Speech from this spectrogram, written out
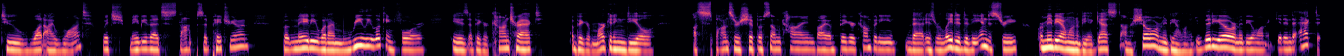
to what I want, which maybe that stops at Patreon, but maybe what I'm really looking for is a bigger contract, a bigger marketing deal, a sponsorship of some kind by a bigger company that is related to the industry, or maybe I want to be a guest on a show, or maybe I want to do video, or maybe I want to get into acting.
